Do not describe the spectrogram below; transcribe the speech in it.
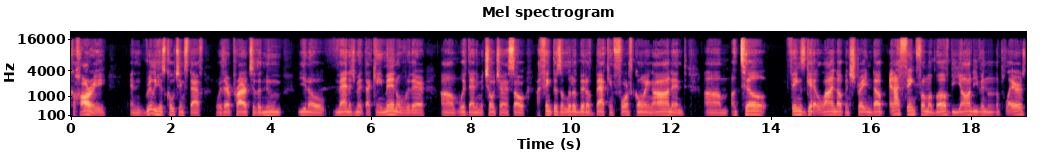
Khari and really his coaching staff were there prior to the new, you know, management that came in over there um, with Danny Maciocia. And so I think there's a little bit of back and forth going on. And um, until things get lined up and straightened up, and I think from above, beyond even the players,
